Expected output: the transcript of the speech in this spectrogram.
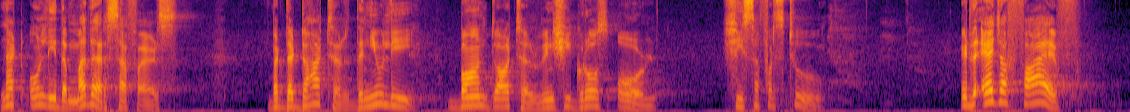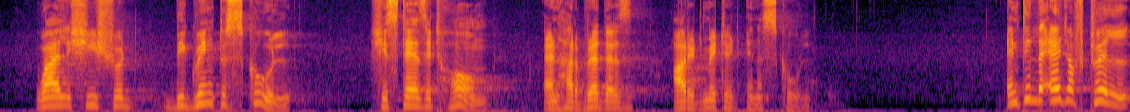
Not only the mother suffers, but the daughter, the newly born daughter, when she grows old, she suffers too. At the age of five, while she should be going to school, she stays at home and her brothers are admitted in a school. Until the age of 12,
